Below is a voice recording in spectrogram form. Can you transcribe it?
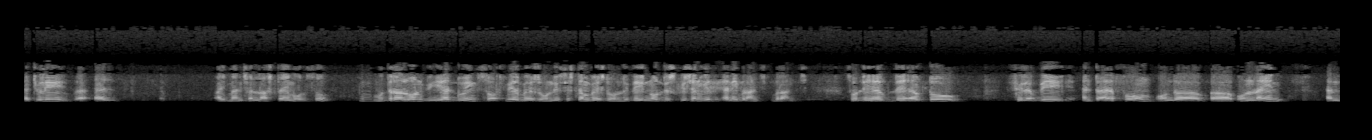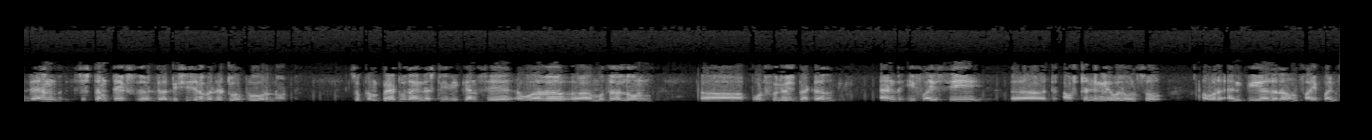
Actually, uh, as I mentioned last time also, hmm. Mudra loan, we are doing software-based only, system-based only. There is no discussion with any branch. branch. So they have, they have to fill up the entire form on the uh, online and then system takes uh, the decision whether to approve or not. So compared to the industry, we can say our uh, Mudra loan uh, portfolio is better. And if I see uh, outstanding level also, our NPA is around 5.5%.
